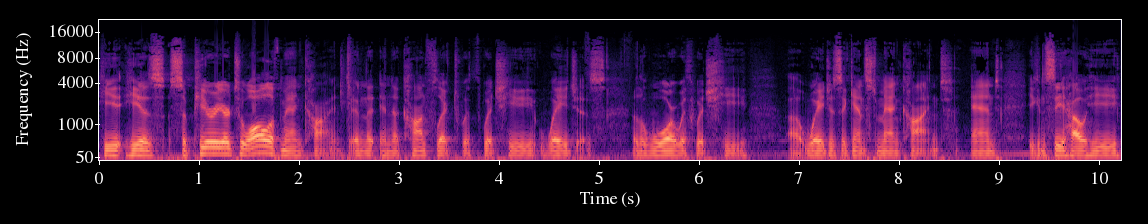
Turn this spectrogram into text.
he, he is superior to all of mankind in the, in the conflict with which he wages, or the war with which he uh, wages against mankind. And you can see how he,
